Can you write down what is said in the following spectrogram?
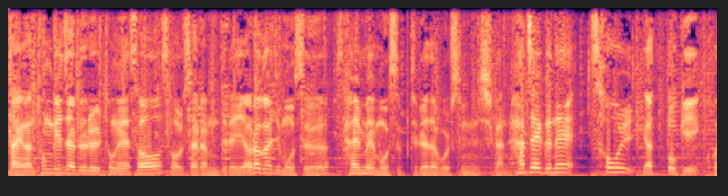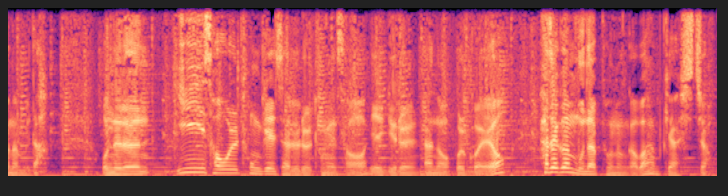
다양한 통계 자료를 통해서 서울 사람들의 여러 가지 모습, 삶의 모습 들여다볼 수 있는 시간 하재근의 서울 엿보기 코너입니다. 오늘은 이 서울 통계 자료를 통해서 얘기를 나눠 볼 거예요. 하재근 문화평론가와 함께 하시죠.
